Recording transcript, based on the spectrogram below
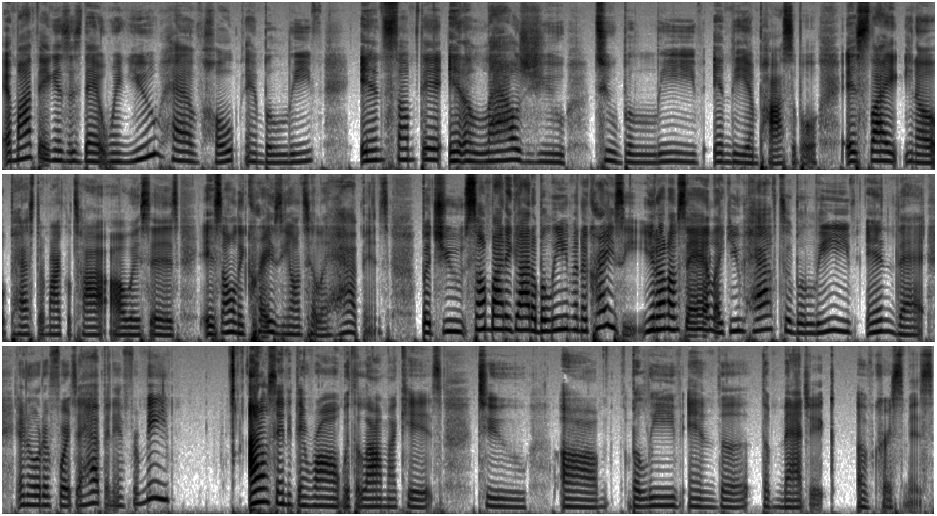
And my thing is, is that when you have hope and belief in something, it allows you to believe in the impossible. It's like, you know, Pastor Michael Todd always says, it's only crazy until it happens. But you somebody got to believe in the crazy. You know what I'm saying? Like you have to believe in that in order for it to happen. And for me, I don't see anything wrong with allowing my kids to um, believe in the the magic of Christmas.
